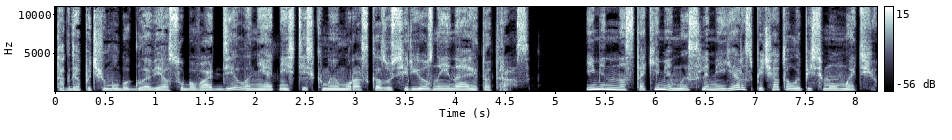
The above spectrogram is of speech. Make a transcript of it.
Тогда почему бы главе особого отдела не отнестись к моему рассказу серьезно и на этот раз? Именно с такими мыслями я распечатала письмо Мэтью.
